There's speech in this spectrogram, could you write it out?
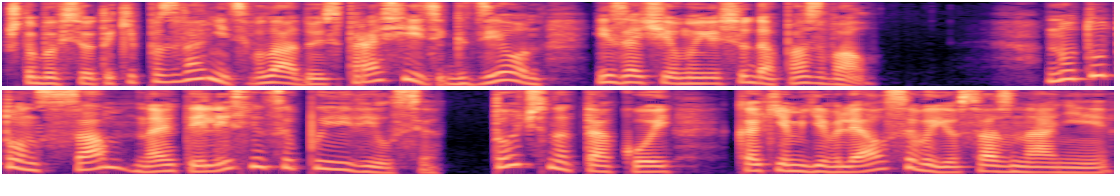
чтобы все-таки позвонить Владу и спросить, где он и зачем ее сюда позвал. Но тут он сам на этой лестнице появился, точно такой, каким являлся в ее сознании,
